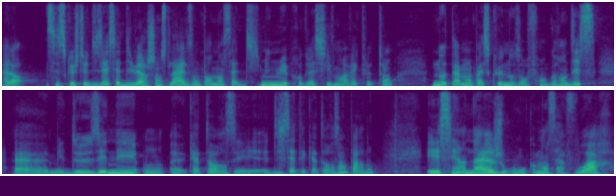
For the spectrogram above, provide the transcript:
Alors, c'est ce que je te disais, cette divergence-là, elles ont tendance à diminuer progressivement avec le temps, notamment parce que nos enfants grandissent. Euh, mes deux aînés ont 14 euh, et, 17 et 14 ans, pardon. Et c'est un âge où on commence à voir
